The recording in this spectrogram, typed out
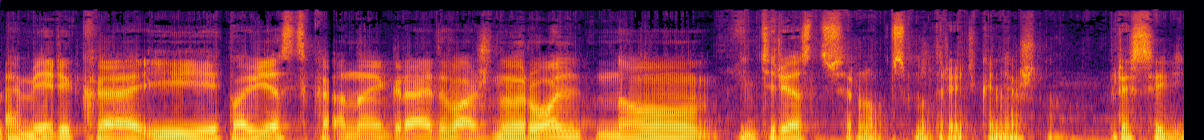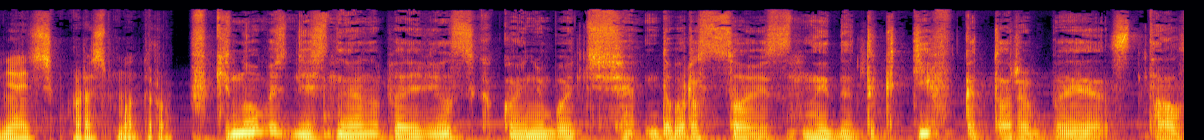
Америка и повестка, она играет важную роль, но интересно все равно посмотреть, конечно. Присоединяйтесь к просмотру. В кино бы здесь, наверное, появился какой-нибудь добросовестный детектив, который бы стал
